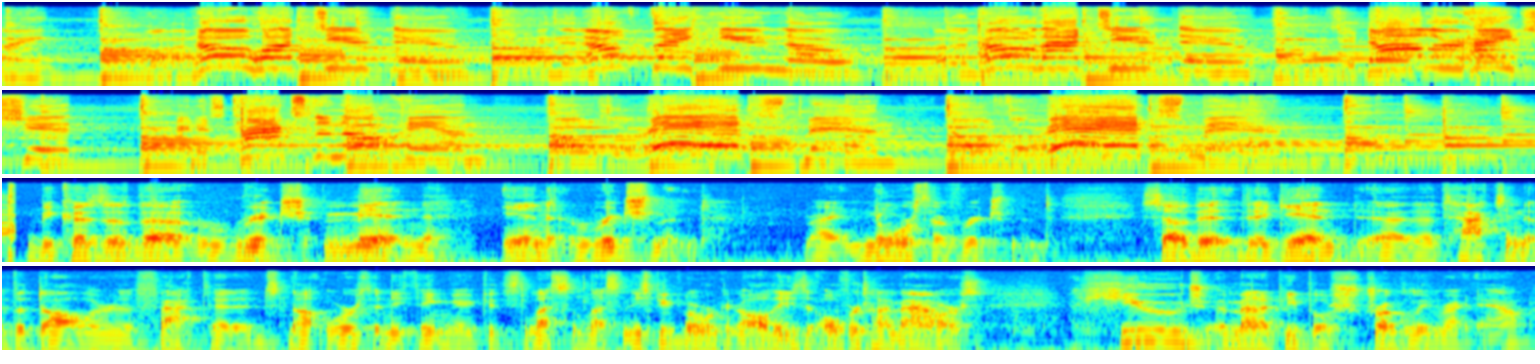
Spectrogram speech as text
think, wanna know what you do, and they don't think you know. But I know that you do, cause your dollar ain't shit, and it's taxed to no end, cause rich the rich. Because of the rich men in Richmond, right, north of Richmond. So the, the, again, uh, the taxing of the dollar, the fact that it's not worth anything, it gets less and less. And these people are working all these overtime hours. Huge amount of people struggling right now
